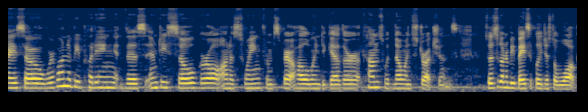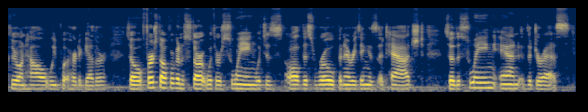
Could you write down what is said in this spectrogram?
guys, so we're going to be putting this Empty Soul Girl on a swing from Spirit Halloween together. It comes with no instructions. So it's going to be basically just a walkthrough on how we put her together. So first off, we're going to start with her swing, which is all this rope and everything is attached. So the swing and the dress.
